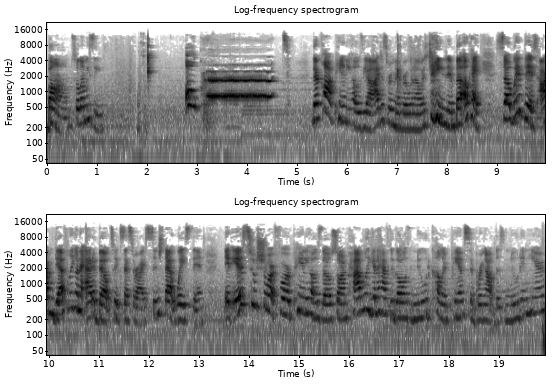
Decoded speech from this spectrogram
bomb. So, let me see. Oh, they're called pantyhose, y'all. I just remember when I was changing. But, okay, so with this, I'm definitely going to add a belt to accessorize. Cinch that waist in. It is too short for pantyhose though, so I'm probably going to have to go with nude colored pants to bring out this nude in here.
